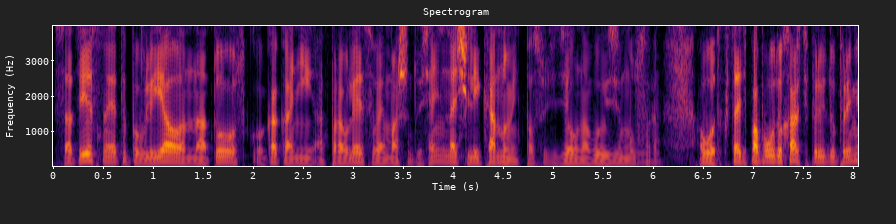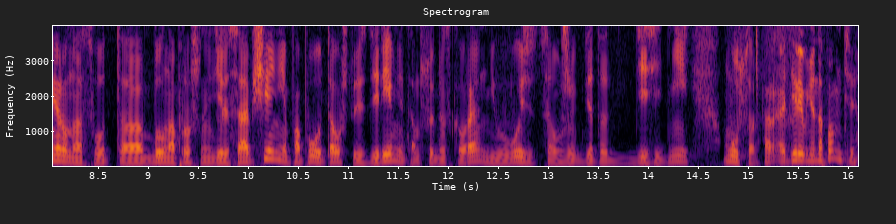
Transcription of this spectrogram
Соответственно, это повлияло на то, как они отправляют свои машины. То есть они начали экономить, по сути дела, на вывозе мусора. Вот, кстати, по поводу Харти приведу пример. У нас вот э, был на прошлой неделе сообщение по поводу того, что из деревни, там, Собинского района, не вывозится уже где-то 10 дней мусор. А, а деревню напомните?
